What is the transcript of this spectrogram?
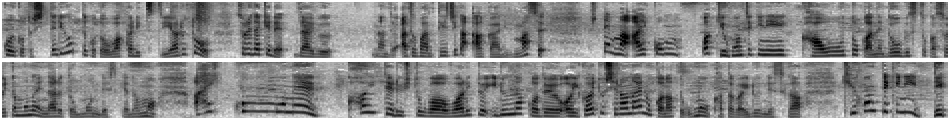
こういうこと知ってるよってことを分かりつつやると、それだけでだいぶなんで、アドバンテージが上がります。そして、まあ、アイコンは基本的に顔とかね、動物とかそういったものになると思うんですけども、アイコンね、書いてる人が割といる中で、あ、意外と知らないのかなと思う方がいるんですが、基本的にでっ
